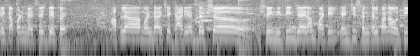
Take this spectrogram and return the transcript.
एक आपण मेसेज देतो आहे आपल्या मंडळाचे कार्याध्यक्ष श्री नितीन जयराम पाटील यांची संकल्पना होती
